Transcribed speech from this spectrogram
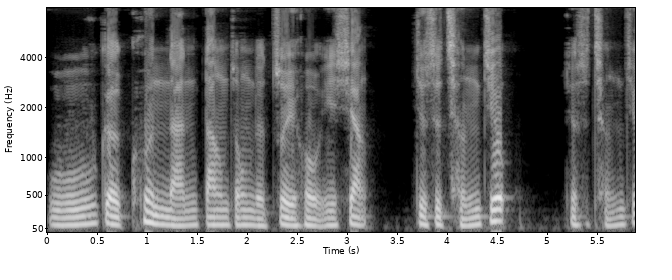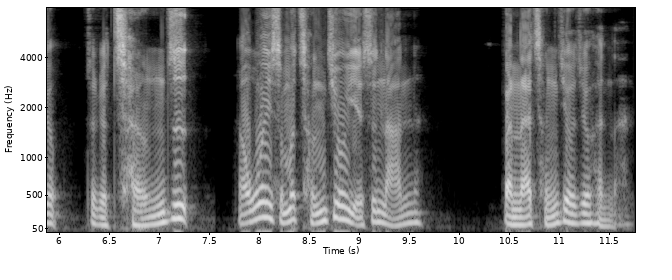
五个困难当中的最后一项，就是成就，就是成就这个成字啊。为什么成就也是难呢？本来成就就很难，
